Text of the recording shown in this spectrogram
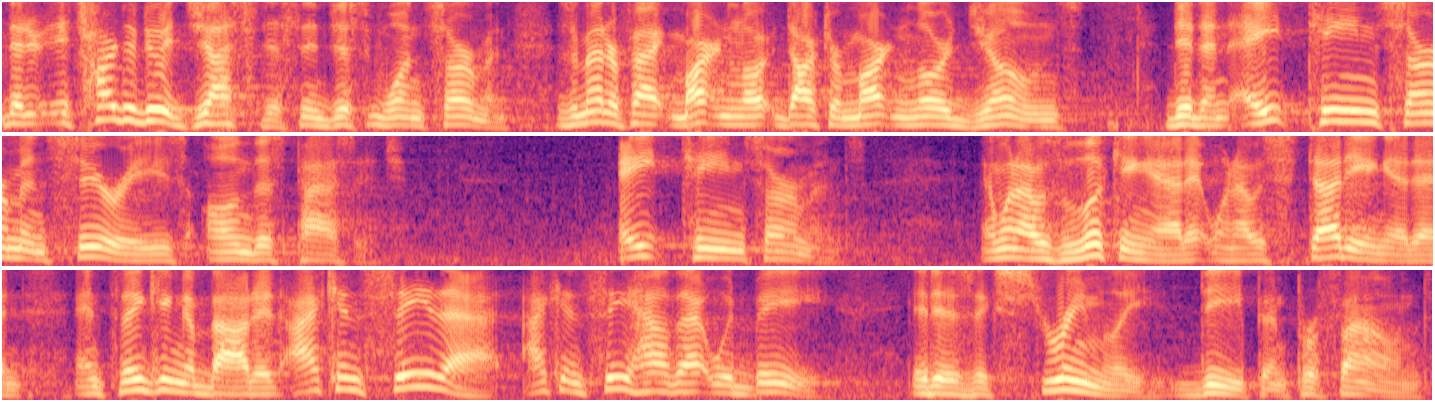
that it's hard to do it justice in just one sermon. As a matter of fact, Martyn, Dr. Martyn Lloyd-Jones did an 18 sermon series on this passage. 18 sermons. And when I was looking at it, when I was studying it and, and thinking about it, I can see that. I can see how that would be. It is extremely deep and profound.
